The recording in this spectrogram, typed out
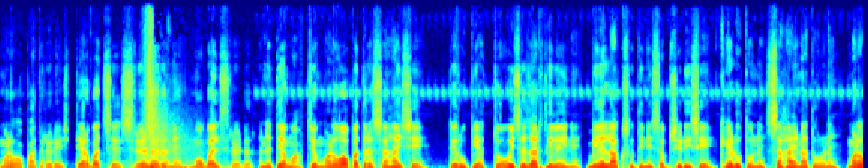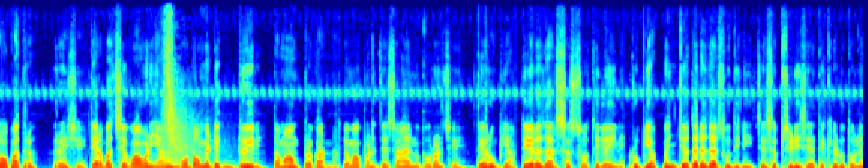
મળવાપાત્ર રહેશે. ત્યારબાદ છે શ્રેડર અને મોબાઈલ શ્રેડર અને તેમાં જે મળવાપાત્ર સહાય છે તે રૂપિયા ચોવીસ હજારથી લઈને બે લાખ સુધીની સબસિડી છે ખેડૂતોને સહાયના ધોરણે મળવાપાત્ર રહેશે. ત્યારબાદ છે વાવણિયા, ઓટોમેટિક ડ્રીલ તમામ પ્રકારના. તેમાં પણ જે સહાયનું ધોરણ છે તે રૂપિયા તેર હજાર છસોથી લઈને રૂપિયા પંચોતેર હજાર સુધીની જે સબસિડી છે તે ખેડૂતોને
